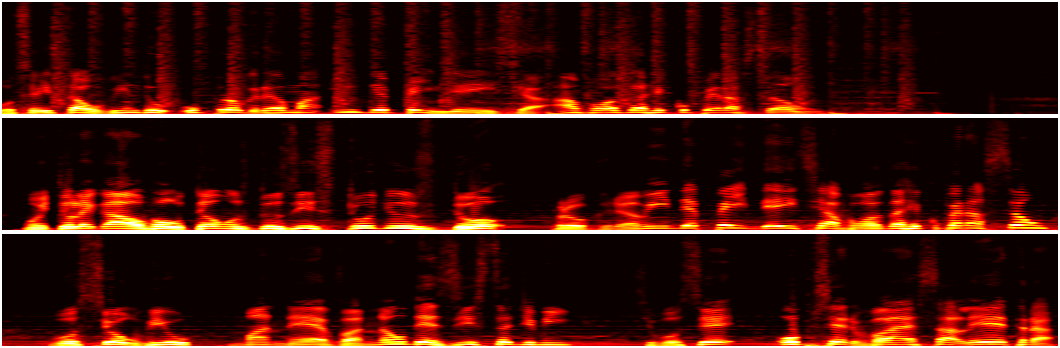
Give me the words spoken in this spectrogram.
Você está ouvindo o programa Independência, a voz da recuperação. Muito legal, voltamos dos estúdios do programa Independência, a voz da recuperação. Você ouviu Maneva, não desista de mim. Se você observar essa letra,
